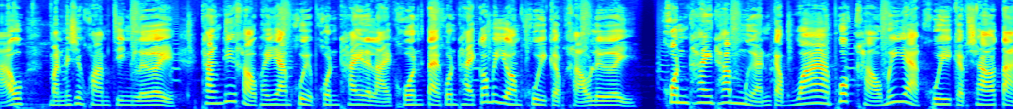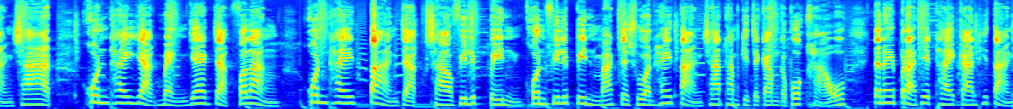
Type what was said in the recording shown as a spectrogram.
าว มันไม่ใช่ความจริงเลย ทั้งที่เขาพยายามคุยกับคนไทยหลาย ๆ คน แต่คนไทยก็ไม่ยอมคุยกับเขาเลยคนไทยทำเหมือนกับว่าพวกเขาไม่อยากคุยกับชาวต่างชาติ คนไทยอยากแบ่งแยกจากฝรั่ง คนไทยต่างจากชาวฟิลิปปินส์คนฟิลิปปินส์มักจะชวนให้ต่างชาติทำกิจกรรมกับพวกเขา แต่ในประเทศไทยการที่ต่าง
